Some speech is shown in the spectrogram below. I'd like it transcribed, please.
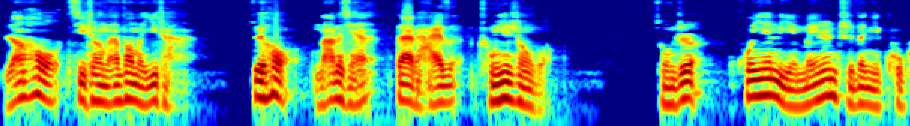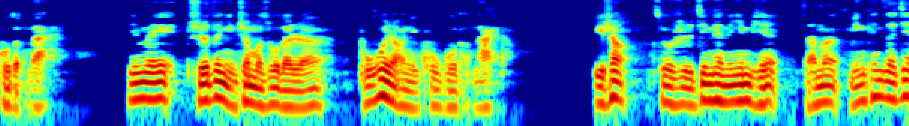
然后继承男方的遗产，最后拿着钱带着孩子重新生活。总之，婚姻里没人值得你苦苦等待，因为值得你这么做的人不会让你苦苦等待的。以上就是今天的音频，咱们明天再见。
